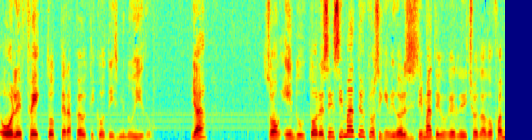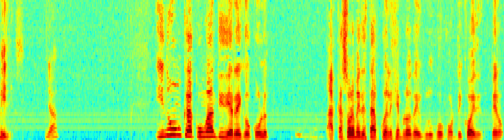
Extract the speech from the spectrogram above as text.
o el efecto terapéutico disminuido. ¿Ya? Son inductores enzimáticos, inhibidores enzimáticos, que le he dicho de las dos familias. ¿Ya? Y nunca con antidiarreico. Con acá solamente está con el ejemplo del glucocorticoide, pero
